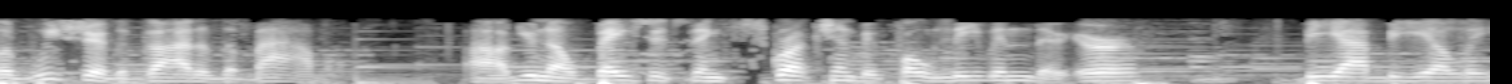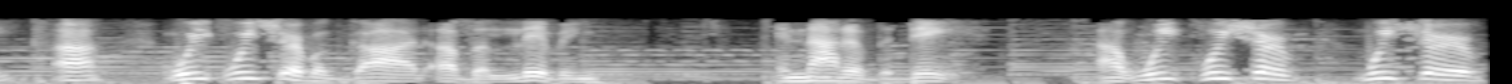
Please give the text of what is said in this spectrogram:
But we serve the God of the Bible. Uh, you know, basic instruction before leaving the earth. B-I-B-L-E. Huh? We we serve a God of the living and not of the dead. Uh, we we serve we serve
